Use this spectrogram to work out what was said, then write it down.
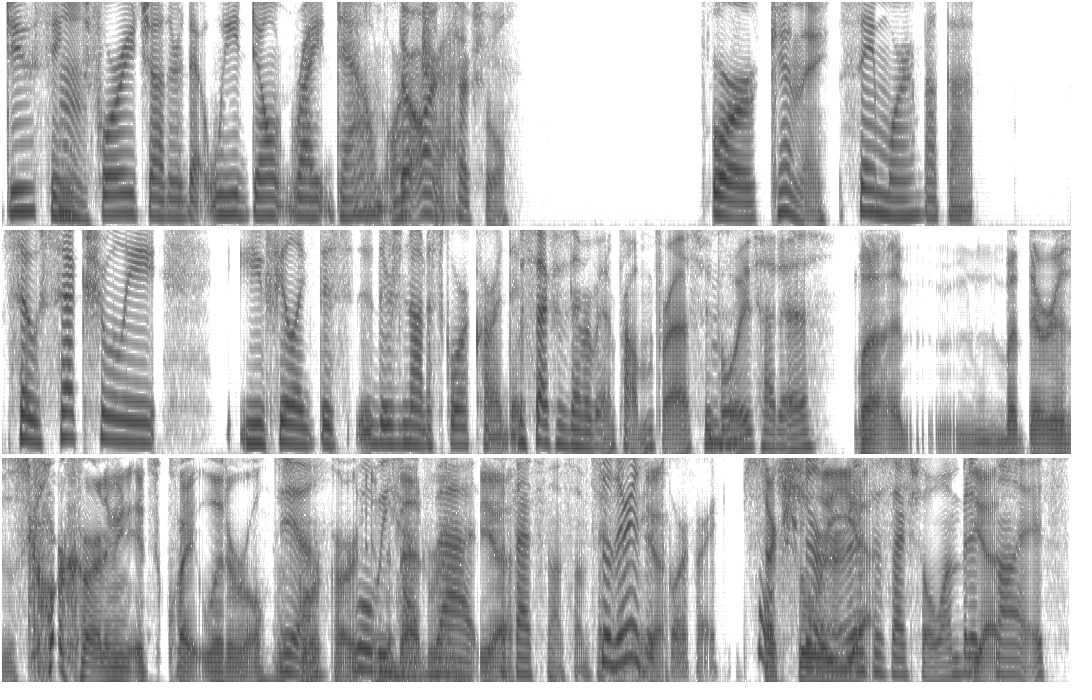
do things hmm. for each other that we don't write down or That aren't track? sexual. Or can they? Say more about that. So sexually, you feel like this. There's not a scorecard But that. sex has never been a problem for us. We've Mm-hmm. always had a Well, uh, but there is a scorecard. I mean, it's quite literal. The yeah. scorecard Well, in we the have bedroom. that, yeah, but that's not something. So there is a Yeah. scorecard. Well, sexually. sure, yes. It's a sexual one, but it's Yes. not. It's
